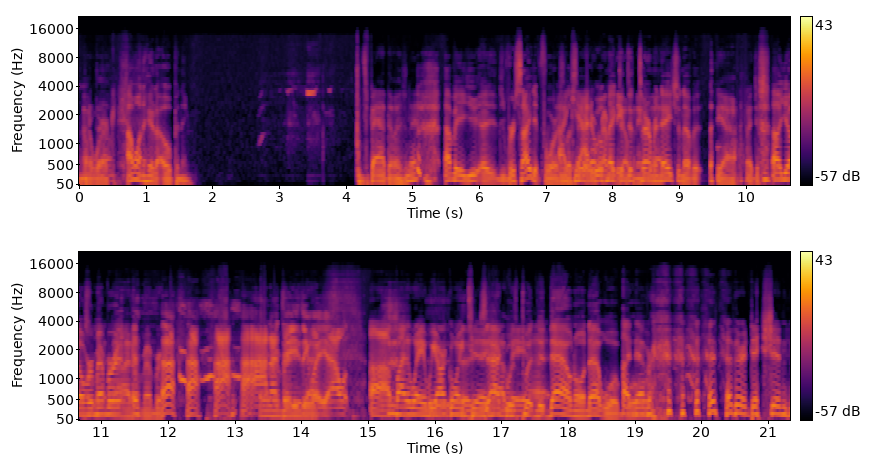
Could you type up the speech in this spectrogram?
That'll work. I want to hear the opening. It's bad though, isn't it? I mean, you uh, recite it for us. I Let's can't- hear I it. don't We'll make the a opening of determination of it. Yeah, I just. Oh, you don't just let- remember no, it? I don't remember. That's remember the easy way out. Uh, by the way, we are going Uh, to. Jack have was a, putting uh, it down on that one. Boy. I never another edition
